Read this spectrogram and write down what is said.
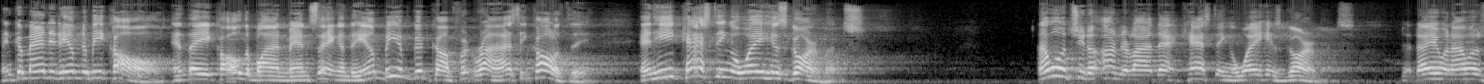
and commanded him to be called. And they called the blind man, saying unto him, Be of good comfort, rise, he calleth thee. And he, casting away his garments, I want you to underline that, casting away his garments. Today, when I was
